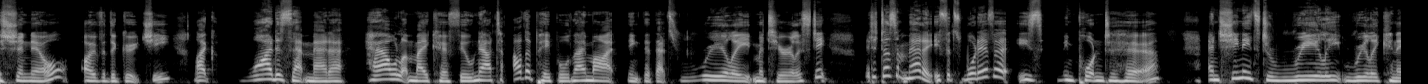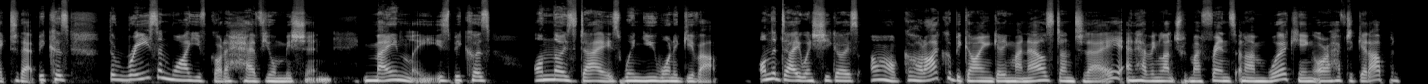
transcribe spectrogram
the Chanel over the Gucci. Like, why does that matter? How will it make her feel? Now, to other people, they might think that that's really materialistic, but it doesn't matter. If it's whatever is important to her, and she needs to really, really connect to that because the reason why you've got to have your mission mainly is because on those days when you want to give up, on the day when she goes, Oh God, I could be going and getting my nails done today and having lunch with my friends and I'm working or I have to get up. And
